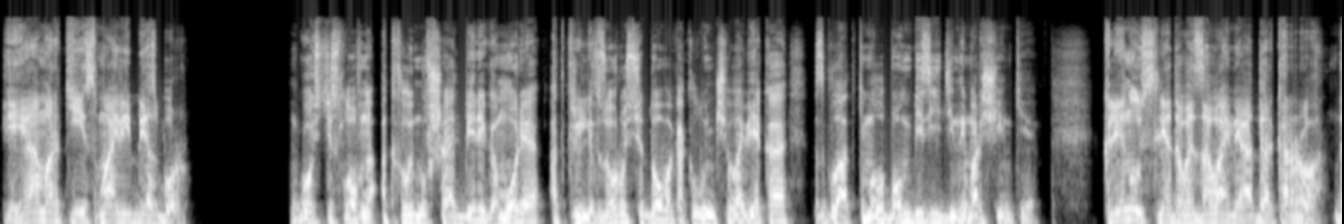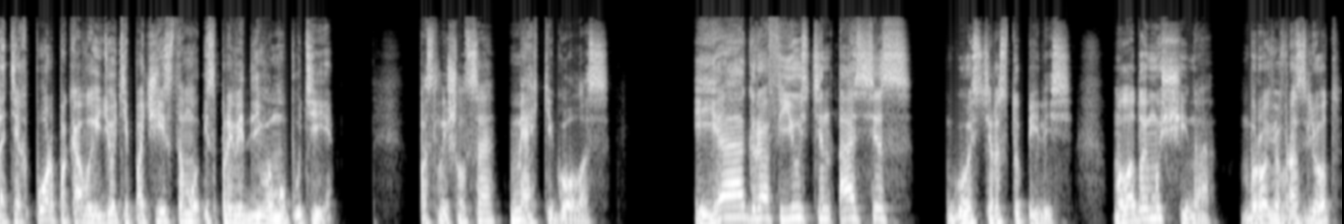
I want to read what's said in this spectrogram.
«Я маркиз Мави Безбур. Гости, словно отхлынувшие от берега моря, открыли взору седого, как лунь человека, с гладким лбом без единой морщинки. «Клянусь следовать за вами, Адер Карро, до тех пор, пока вы идете по чистому и справедливому пути!» Послышался мягкий голос. «Я, граф Юстин Ассис...» Гости расступились. Молодой мужчина, брови в разлет,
